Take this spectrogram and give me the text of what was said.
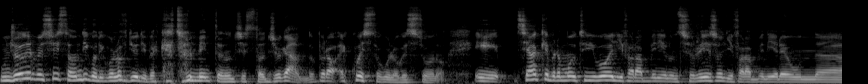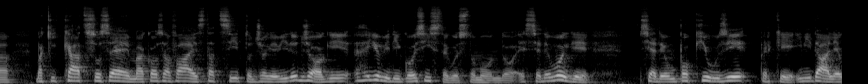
Un giocatore professionista non dico di quello of Duty perché attualmente non ci sto giocando, però è questo quello che sono. E se anche per molti di voi gli farà venire un sorriso, gli farà venire un uh, ma chi cazzo sei, ma cosa fai, sta zitto, giochi ai videogiochi, eh, io vi dico esiste questo mondo e siete voi che siete un po' chiusi perché in Italia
